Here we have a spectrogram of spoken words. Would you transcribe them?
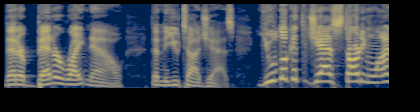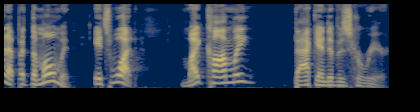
that are better right now than the Utah Jazz. You look at the Jazz starting lineup at the moment. It's what? Mike Conley, back end of his career.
